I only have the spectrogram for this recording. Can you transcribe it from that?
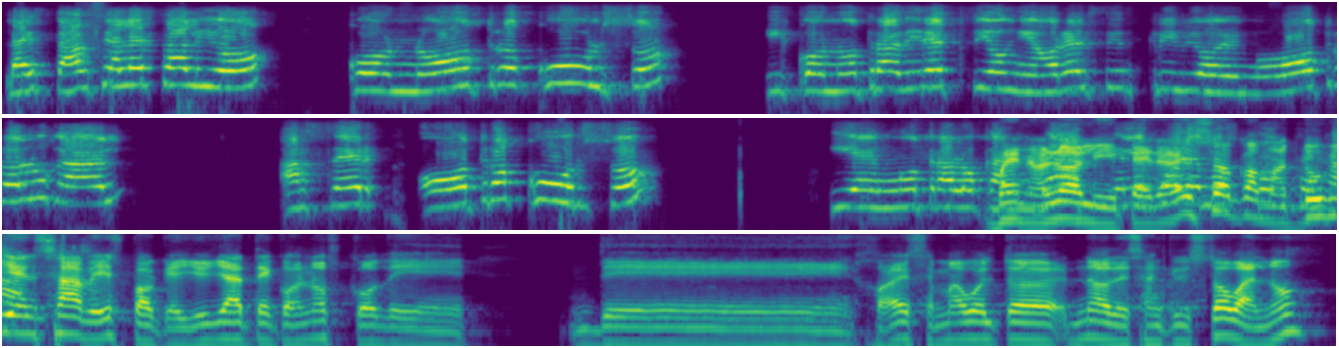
la estancia le salió con otro curso y con otra dirección y ahora él se inscribió en otro lugar a hacer otro curso y en otra localidad. Bueno, Loli, ¿Qué le pero eso como tú bien sabes, porque yo ya te conozco de, de, joder, se me ha vuelto, no, de San Cristóbal, ¿no?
